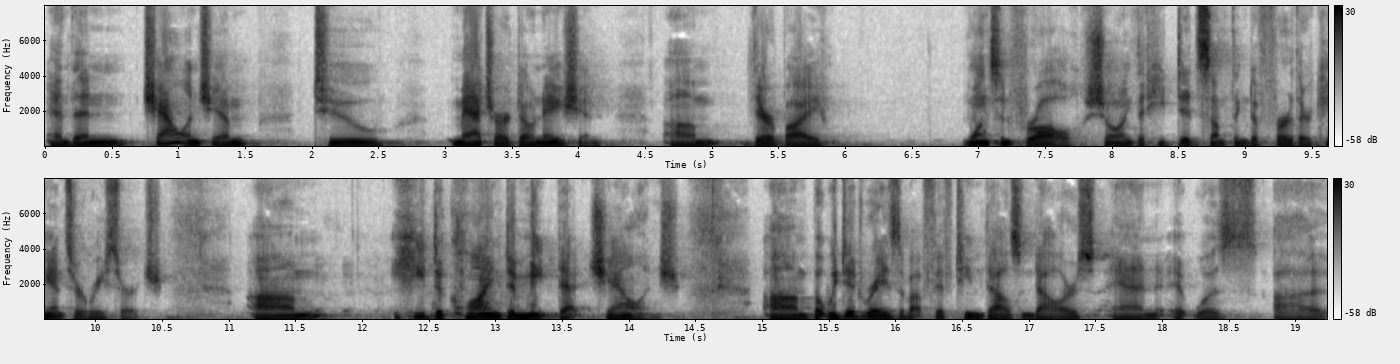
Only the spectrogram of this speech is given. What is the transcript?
and then challenge him to match our donation, um, thereby, once and for all, showing that he did something to further cancer research. Um, he declined to meet that challenge. Um, but we did raise about $15,000, and it was, uh,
